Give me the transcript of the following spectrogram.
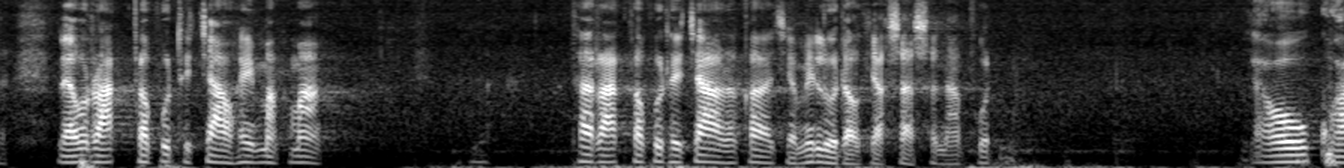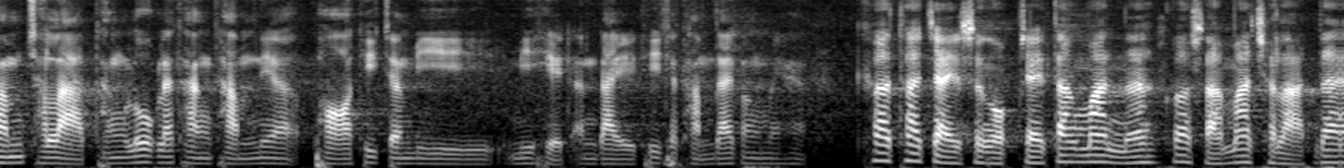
นะแล้วรักพระพุทธเจ้าให้มาก ๆ ถ้ารักพระพุทธเจ้าแล้วก็จะไม่หลุดออกจากศาสนาพุทธ แล้วความฉลาดทางโลกและทางธรรมเนี่ยพอที่จะมีมีเหตุอันใดที่จะทำได้บ้างไหมครับถ้าถ้าใจสงบใจตั้งมั่นนะก็สามารถฉลาดได้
